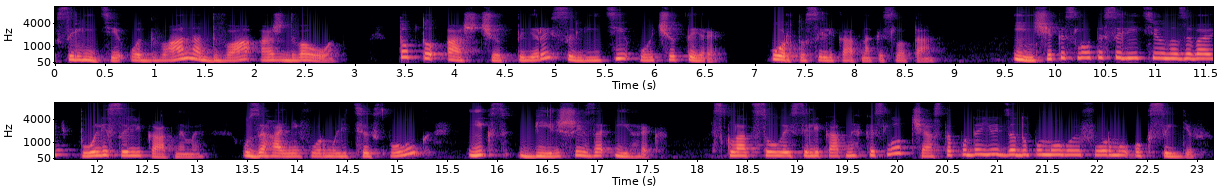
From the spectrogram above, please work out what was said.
силіцій О2 на 2H2O, тобто H4 силіцій О4, ортосилікатна кислота. Інші кислоти силіцію називають полісилікатними. У загальній формулі цих сполук Х більший за Y. Склад солей силікатних кислот часто подають за допомогою формул оксидів.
